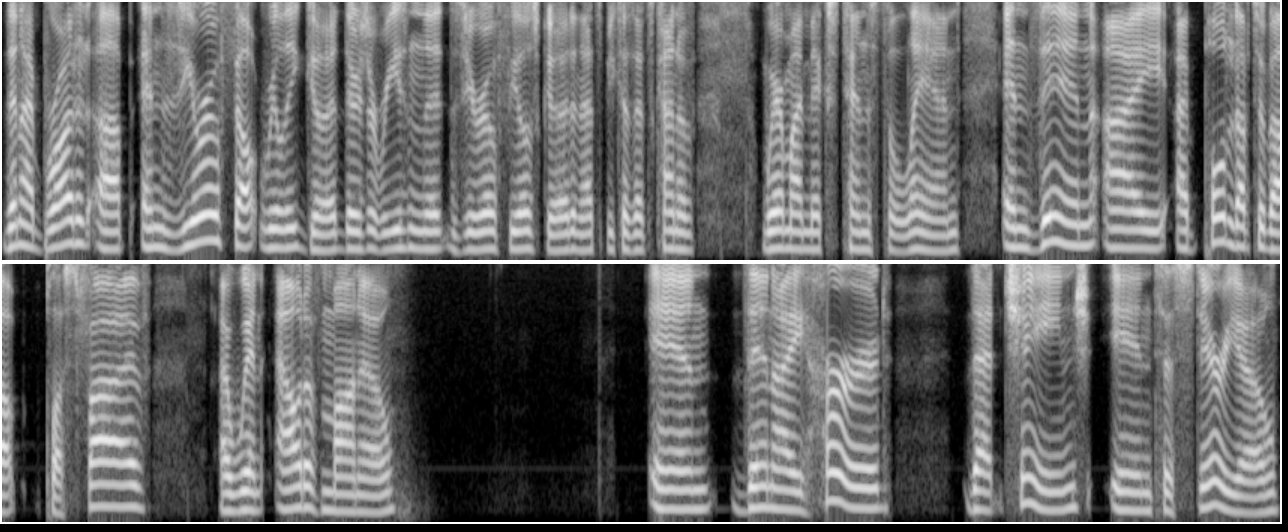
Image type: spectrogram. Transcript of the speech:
Then I brought it up, and zero felt really good. There's a reason that zero feels good, and that's because that's kind of where my mix tends to land. And then I I pulled it up to about plus five. I went out of mono, and then I heard that change into stereo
